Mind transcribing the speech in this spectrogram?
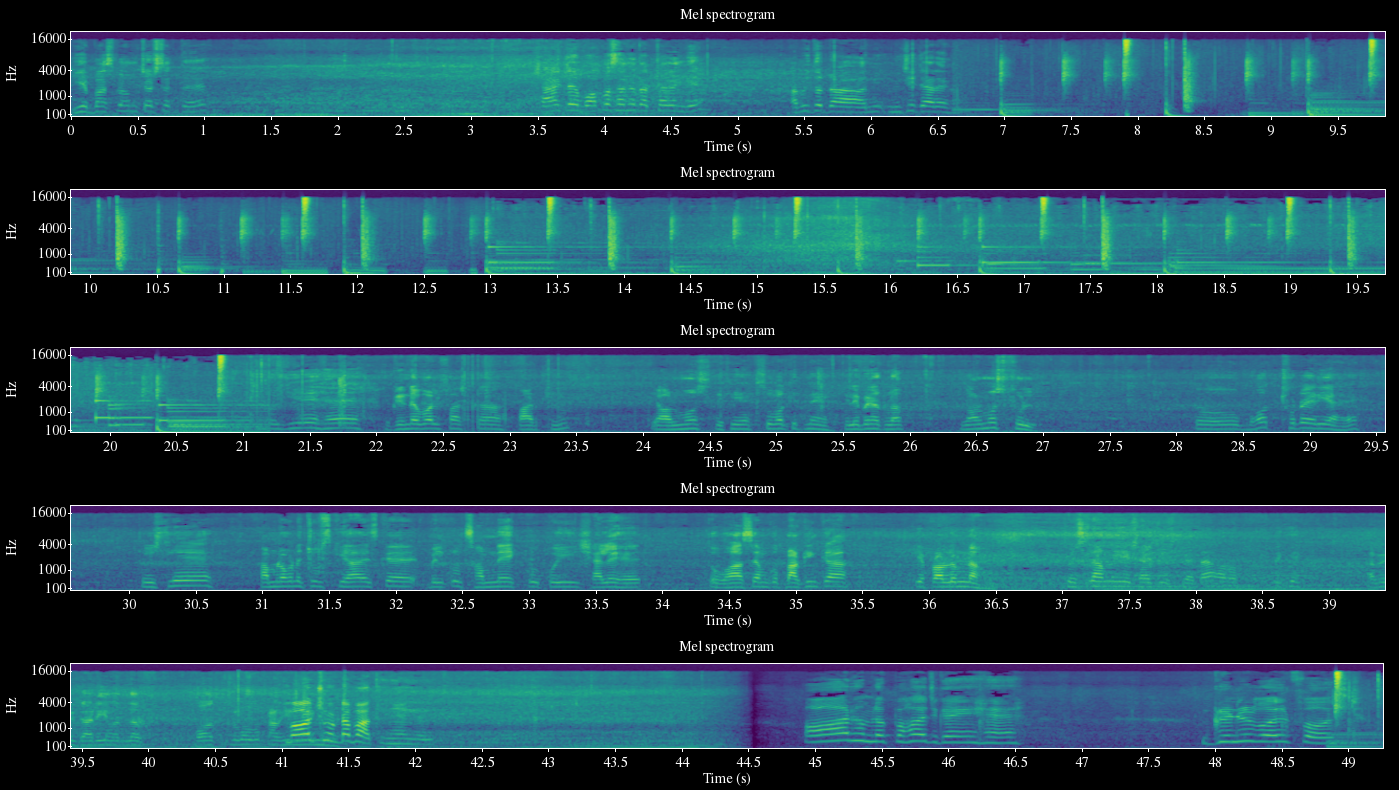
ये बस पे हम चढ़ सकते हैं। शायद जब वापस आने तक करेंगे। अभी तो नीचे जा रहे हैं तो है ग्रिंडावल फ़र्स्ट का पार्किंग। ये ऑलमोस्ट देखिए, सुबह कितने eleven o'clock almost full तो बहुत छोटा एरिया है। तो इसलिए हम लोगों ने चूज़ किया इसके बिल्कुल सामने को, कोई शैले है तो वहाँ से हमको पार्किंग का ये प्रॉब्लम ना हो। तो इसलिए हमने ये शायद चूज़ किया था और देखिए अभी गाड़ी मतलब बहुत लोगों को बहुत छोटा पार्किंग है ये। और हम लोग पहुँच गए हैं Grindelwald world Okay,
